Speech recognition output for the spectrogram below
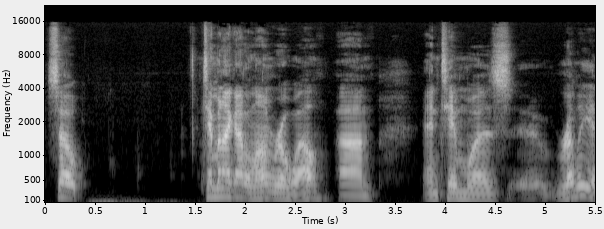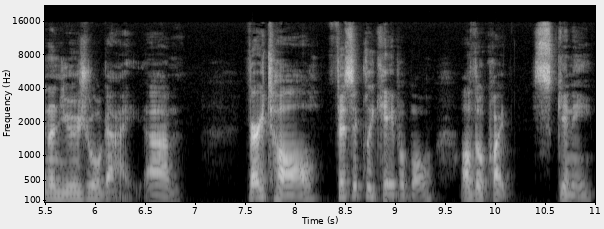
So Tim and I got along real well. Um, and Tim was uh, really an unusual guy. Um, very tall, physically capable, although quite skinny.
